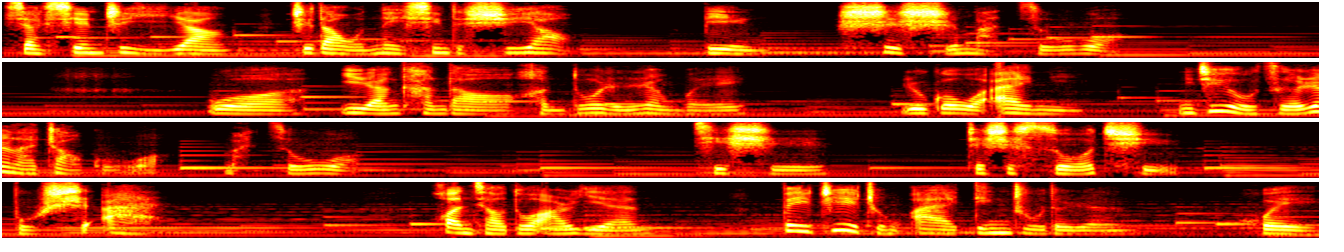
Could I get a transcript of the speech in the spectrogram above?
像先知一样知道我内心的需要，并适时满足我。我依然看到很多人认为，如果我爱你。你就有责任来照顾我，满足我。其实，这是索取，不是爱。换角度而言，被这种爱盯住的人，会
